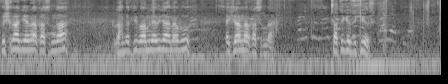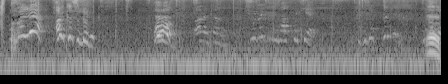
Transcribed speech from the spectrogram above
fışkıran yerin arkasında. Rahmetli İbrahim'in evi de hemen bu ekranın arkasında. Çatı gözüküyor. Böyle arkası dönük. Evet. Evet,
